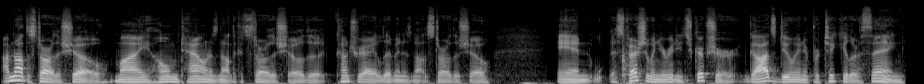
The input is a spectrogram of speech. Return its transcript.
I'm not the star of the show. My hometown is not the star of the show. The country I live in is not the star of the show. And especially when you're reading scripture, God's doing a particular thing,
